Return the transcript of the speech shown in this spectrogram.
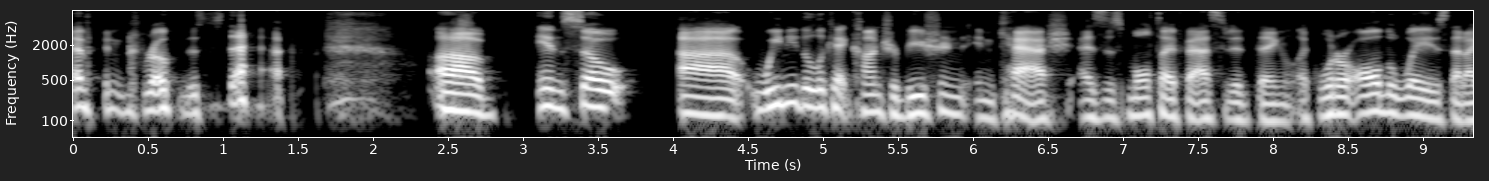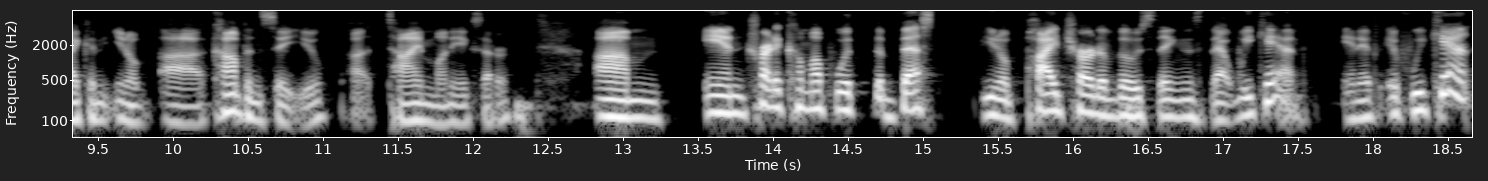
haven't grown the staff. Uh, and so uh, we need to look at contribution in cash as this multifaceted thing. Like, what are all the ways that I can, you know, uh, compensate you, uh, time, money, etc., um, and try to come up with the best you know pie chart of those things that we can. And if if we can't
